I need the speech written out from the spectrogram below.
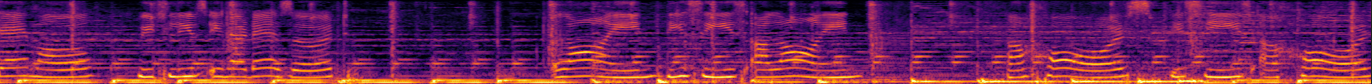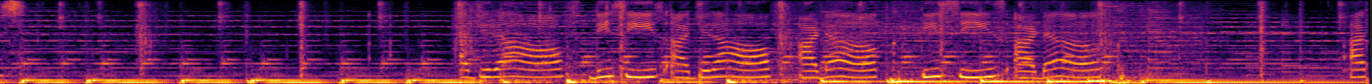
Camel which lives in a desert. Lion, this is a lion. A horse, this is a horse. A giraffe, this is a giraffe. A duck, this is a duck a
